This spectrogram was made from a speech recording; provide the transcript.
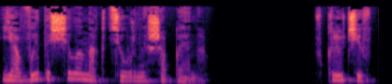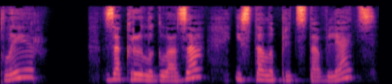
я вытащила ноктюрны Шопена. Включив плеер, закрыла глаза и стала представлять,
